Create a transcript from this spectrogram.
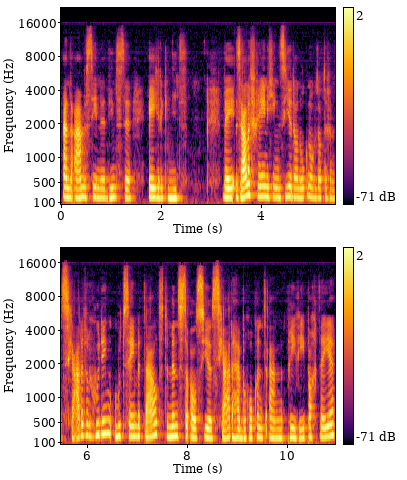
en de aanbestedende diensten eigenlijk niet. Bij zelfreiniging zie je dan ook nog dat er een schadevergoeding moet zijn betaald. Tenminste, als je schade hebt berokkend aan privépartijen,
